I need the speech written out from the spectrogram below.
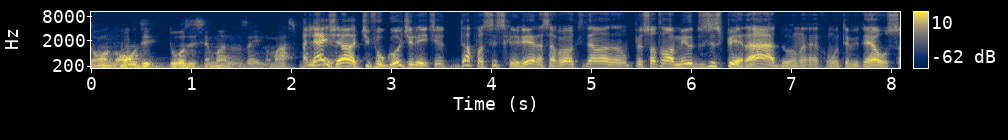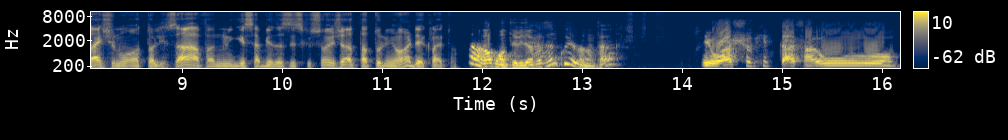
11, 12 semanas aí no máximo. Aliás, já divulgou direito. Dá para se inscrever nessa prova? Que o pessoal estava meio desesperado, né? Com o Montevideo, o site não atualizava, ninguém sabia das inscrições. Já tá tudo em ordem, Clayton? Não, o Montevideo tá tranquilo, não tá? Eu acho que tá. O...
